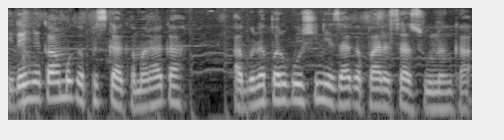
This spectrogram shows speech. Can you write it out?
idan ya kawo maka fuska kamar haka abu na farko shine za ka fara sa sunanka.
